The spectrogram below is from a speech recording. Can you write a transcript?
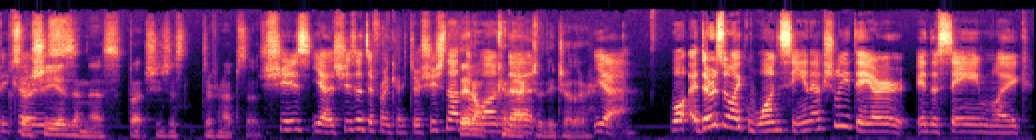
because So she is in this, but she's just different episodes. She's yeah, she's a different character. She's not They the don't one connect that with each other. yeah. Well, there's like one scene actually. They are in the same like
